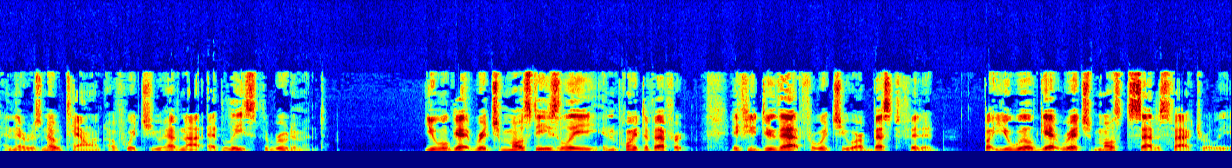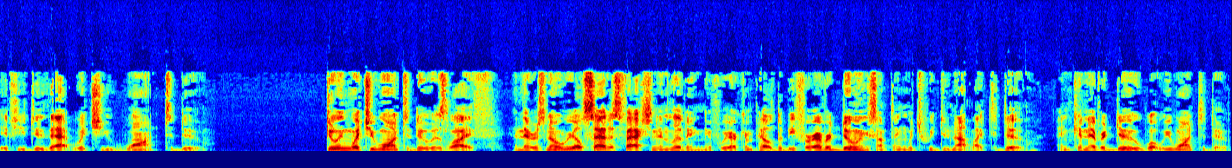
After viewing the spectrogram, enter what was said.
and there is no talent of which you have not at least the rudiment. You will get rich most easily in point of effort if you do that for which you are best fitted, but you will get rich most satisfactorily if you do that which you want to do. Doing what you want to do is life, and there is no real satisfaction in living if we are compelled to be forever doing something which we do not like to do, and can never do what we want to do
